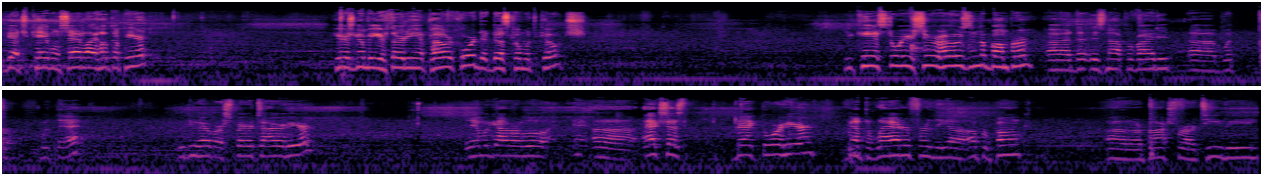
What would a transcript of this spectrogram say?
You got your cable and satellite hook up here. Here's going to be your 30 amp power cord that does come with the coach. You can store your sewer hose in the bumper. Uh, that is not provided uh, with, with that. We do have our spare tire here. And then we got our little uh, access back door here. We got the ladder for the uh, upper bunk, uh, our box for our TV.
